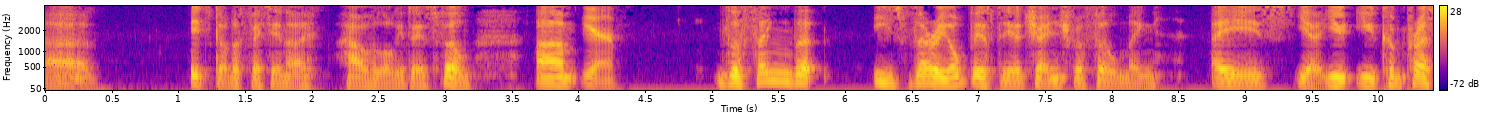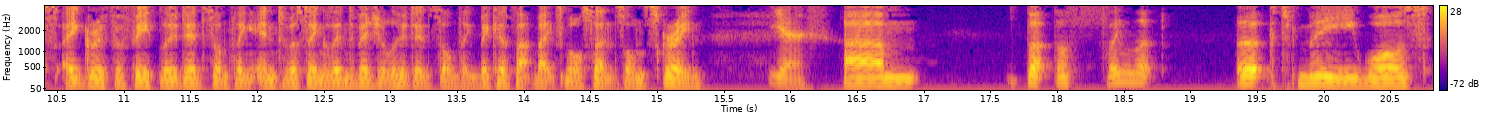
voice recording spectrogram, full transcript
Uh, It's got to fit in a however long it is film. yeah, The thing that is very obviously a change for filming is, yeah, you, you compress a group of people who did something into a single individual who did something because that makes more sense on screen. yes. Um, but the thing that irked me was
